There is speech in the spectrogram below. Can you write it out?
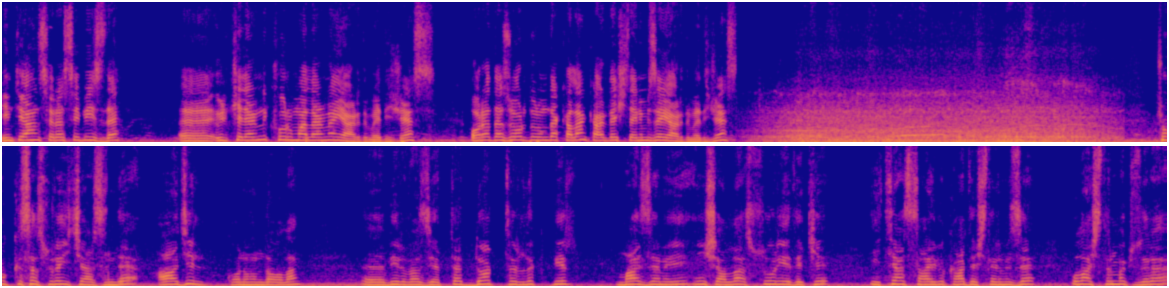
İmtihan sırası bizde. Ee, ülkelerini kurmalarına yardım edeceğiz. Orada zor durumda kalan kardeşlerimize yardım edeceğiz. çok kısa süre içerisinde acil konumunda olan e, bir vaziyette 4 tırlık bir malzemeyi inşallah Suriye'deki ihtiyaç sahibi kardeşlerimize ulaştırmak üzere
